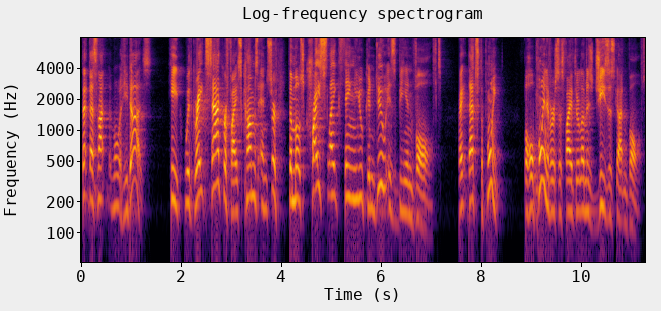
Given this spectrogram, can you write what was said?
that, that's not what he does. He, with great sacrifice, comes and serves. The most Christ like thing you can do is be involved, right? That's the point. The whole point of verses 5 through 11 is Jesus got involved.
